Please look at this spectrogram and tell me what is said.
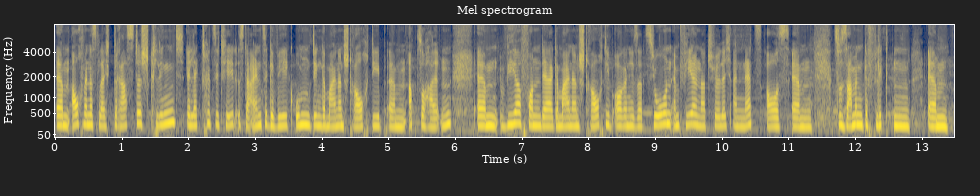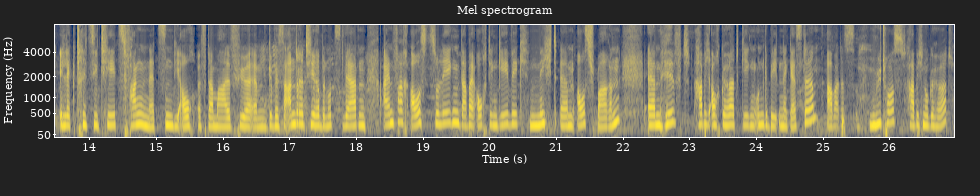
ähm, auch wenn es vielleicht drastisch klingt, Elektrizität ist der einzige Weg, um den gemeinen Strauchdieb ähm, abzuhalten. Ähm, wir von der gemeinen Strauchdieb-Organisation empfehlen natürlich ein Netz aus ähm, zusammengeflickten ähm, Elektrizitätsfangnetzen, die auch öfter mal für ähm, gewisse andere Tiere benutzt werden, einfach auszulegen, dabei auch den Gehweg nicht ähm, aussparen. Ähm, hilft, habe ich auch gehört, gegen ungebetene Gäste, aber das Mythos habe ich nur gehört.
